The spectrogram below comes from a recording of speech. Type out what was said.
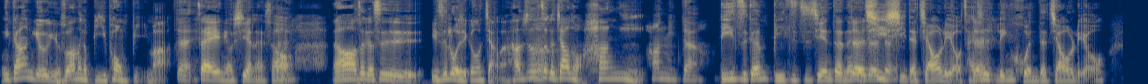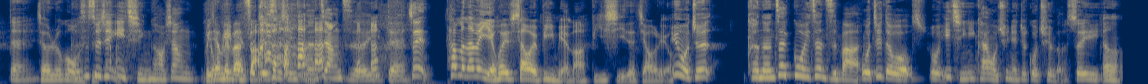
你刚刚有有说到那个鼻碰鼻嘛，对，在纽西兰的时候。然后这个是也是洛姐跟我讲了，她就是这个叫什么 honey，honey 对，啊鼻子跟鼻子之间的那个气息的交流，才是灵魂的交流。对，就如果我可是最近疫情好像比较没办法，这件事情只能这样子而已。对，所以他们那边也会稍微避免嘛鼻息的交流，因为我觉得可能再过一阵子吧。我记得我我疫情一开，我去年就过去了，所以嗯。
